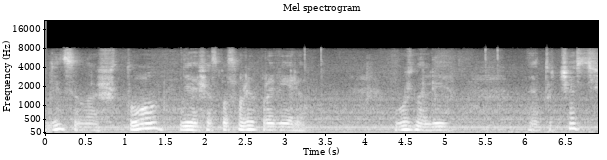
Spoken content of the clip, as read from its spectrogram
Единственное, что я сейчас посмотрю, проверю, можно ли эту часть,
